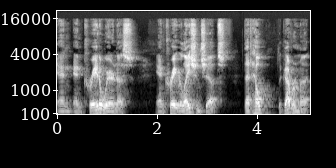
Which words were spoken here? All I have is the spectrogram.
and and create awareness and create relationships that help the government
